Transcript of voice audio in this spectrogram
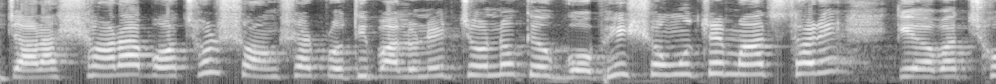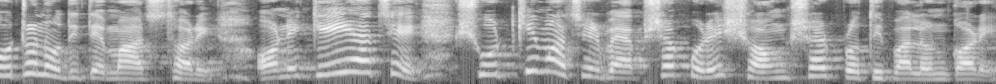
যারা সারা বছর সংসার প্রতিপালনের জন্য কেউ গভীর সমুদ্রে মাছ ধরে, কেউ আবার ছোট নদীতে মাছ ধরে। অনেকেই আছে শুটকি মাছের ব্যবসা করে সংসার প্রতিপালন করে।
